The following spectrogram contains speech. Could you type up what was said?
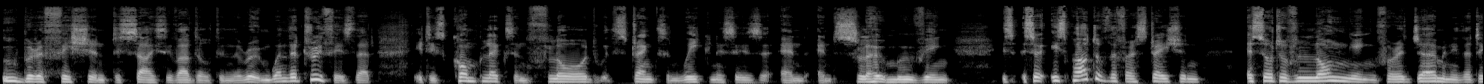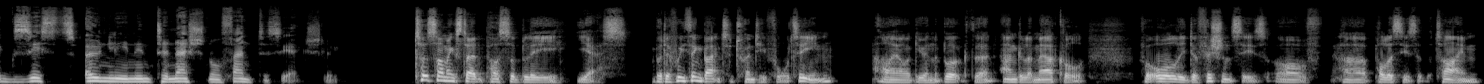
uber efficient, decisive adult in the room, when the truth is that it is complex and flawed with strengths and weaknesses and, and slow moving. So is part of the frustration a sort of longing for a Germany that exists only in international fantasy, actually? To some extent, possibly yes. But if we think back to 2014, I argue in the book that Angela Merkel, for all the deficiencies of her policies at the time,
